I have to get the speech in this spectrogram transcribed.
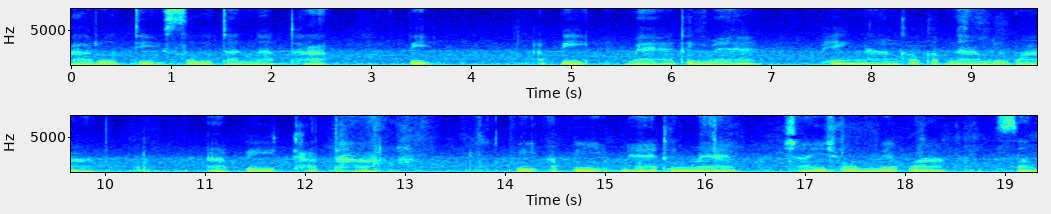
อารุจิสุจันนัตถะปิอปิ แม้ถึงแม้ เพ่งนามเข้ากับนามเรียกว่าอาเปขัตถะปิอปิ แม้ถึงแม้ ใช้ชมเรียกว่า สัม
